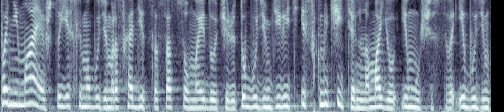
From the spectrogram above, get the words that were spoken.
понимая, что если мы будем расходиться с отцом моей дочери, то будем делить исключительно мое имущество и будем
